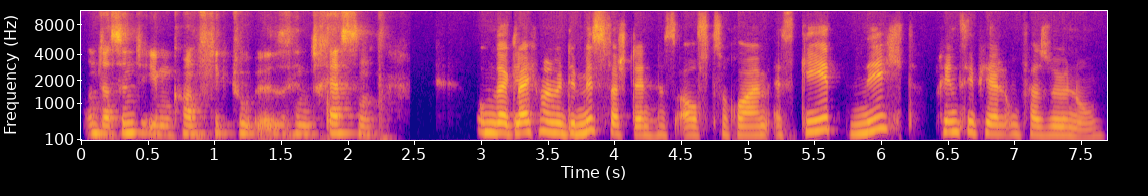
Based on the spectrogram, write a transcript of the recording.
Und das sind eben konfliktuöse Interessen. Um da gleich mal mit dem Missverständnis aufzuräumen, es geht nicht prinzipiell um Versöhnung.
